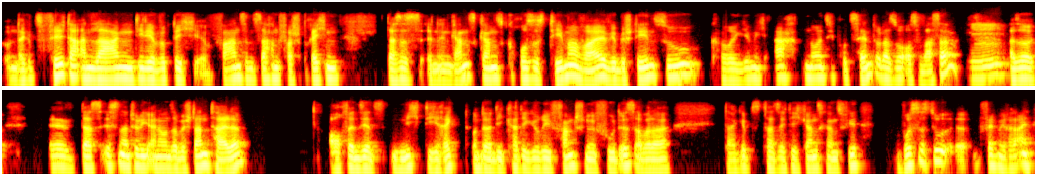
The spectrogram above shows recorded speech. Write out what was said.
und da gibt es Filteranlagen, die dir wirklich Wahnsinnssachen versprechen. Das ist ein ganz, ganz großes Thema, weil wir bestehen zu, korrigiere mich, 98 Prozent oder so aus Wasser. Mhm. Also äh, das ist natürlich einer unserer Bestandteile, auch wenn es jetzt nicht direkt unter die Kategorie Functional Food ist, aber da, da gibt es tatsächlich ganz, ganz viel. Wusstest du, äh, fällt mir gerade ein,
